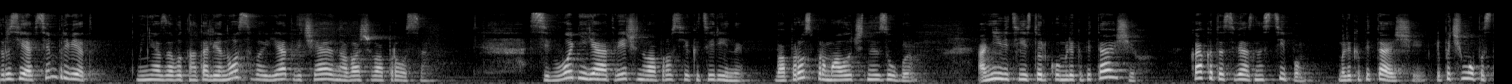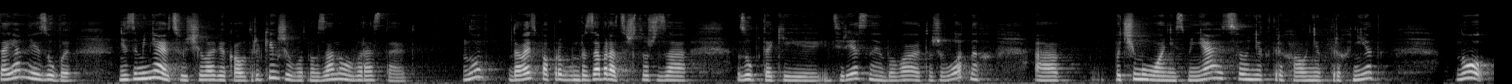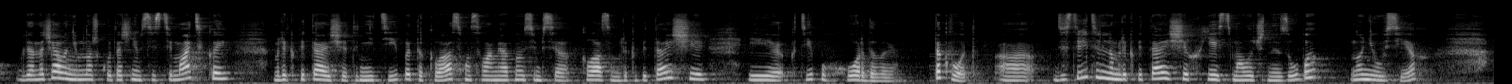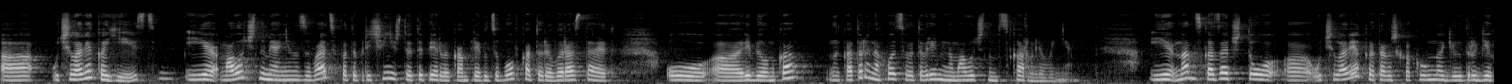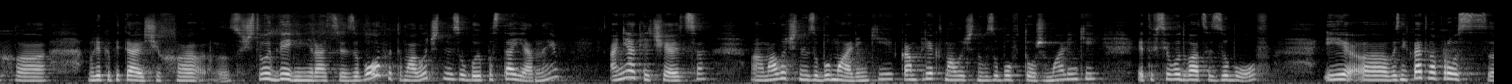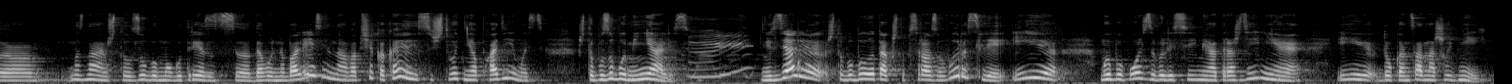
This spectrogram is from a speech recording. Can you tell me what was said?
Друзья, всем привет! Меня зовут Наталья Носова, и я отвечаю на ваши вопросы. Сегодня я отвечу на вопрос Екатерины. Вопрос про молочные зубы. Они ведь есть только у млекопитающих? Как это связано с типом млекопитающие? И почему постоянные зубы не заменяются у человека, а у других животных заново вырастают? Ну, давайте попробуем разобраться, что же за зубы такие интересные бывают у животных, а почему они сменяются у некоторых, а у некоторых нет. Но для начала немножко уточним систематикой. Млекопитающие – это не тип, это класс. Мы с вами относимся к классу млекопитающие и к типу хордовые. Так вот, а, действительно, млекопитающих есть молочные зубы, но не у всех. А, у человека есть, и молочными они называются по той причине, что это первый комплект зубов, который вырастает у а, ребенка, который находится в это время на молочном вскармливании. И надо сказать, что у человека, так же как и у многих других млекопитающих, существует две генерации зубов. Это молочные зубы и постоянные. Они отличаются. Молочные зубы маленькие, комплект молочных зубов тоже маленький. Это всего 20 зубов. И э, возникает вопрос, э, мы знаем, что зубы могут резаться довольно болезненно, а вообще какая существует необходимость, чтобы зубы менялись? Нельзя ли, чтобы было так, чтобы сразу выросли, и мы бы пользовались ими от рождения и до конца наших дней?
